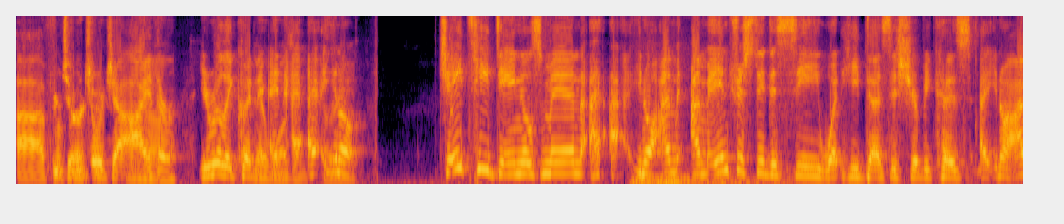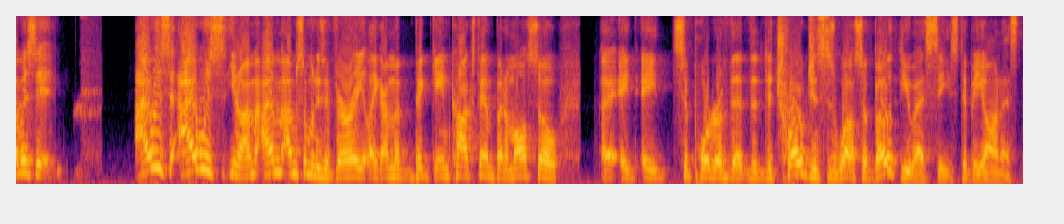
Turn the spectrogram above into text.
uh, from, from Georgia. Georgia either. No. You really couldn't. It and wasn't I, I, you know. JT Daniels, man, you know I'm I'm interested to see what he does this year because you know I was. I was, I was, you know, I'm, I'm, I'm someone who's a very like, I'm a big Gamecocks fan, but I'm also a, a, supporter of the, the the Trojans as well. So both USC's, to be honest.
